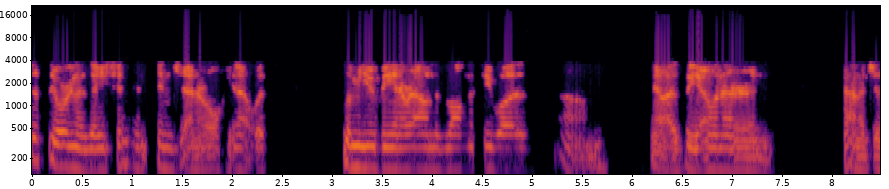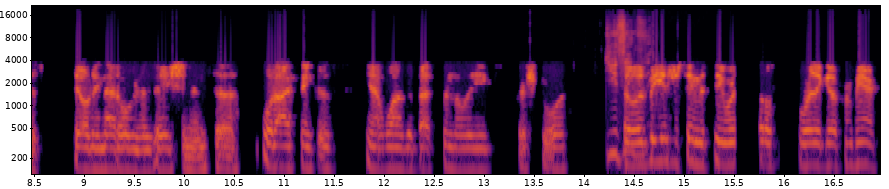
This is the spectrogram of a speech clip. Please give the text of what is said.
just the organization in, in general. You know, with Lemieux being around as long as he was, um, you know, as the owner and kind of just building that organization into what I think is, you know, one of the best in the league for sure. Do you think so it'd be interesting to see where where they go from here.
